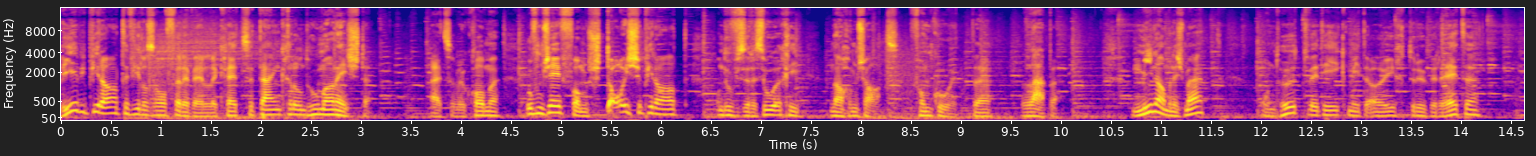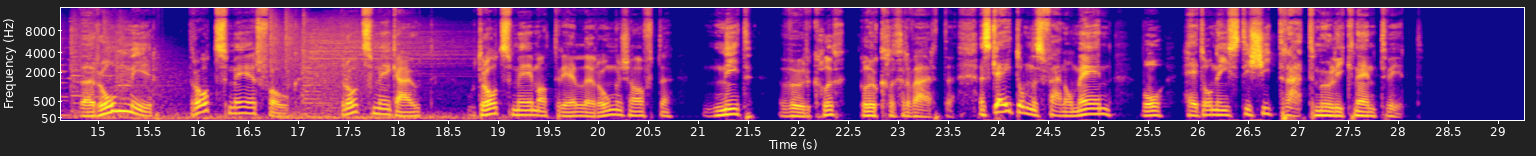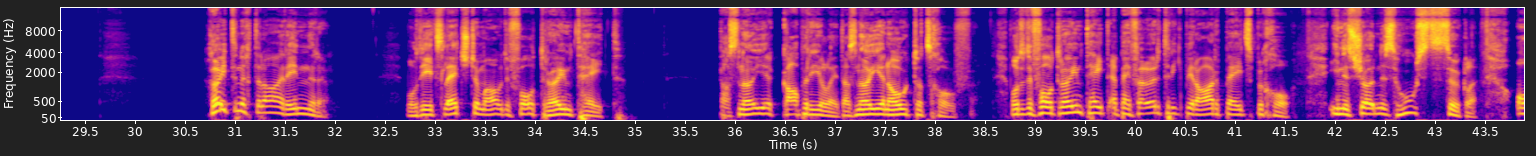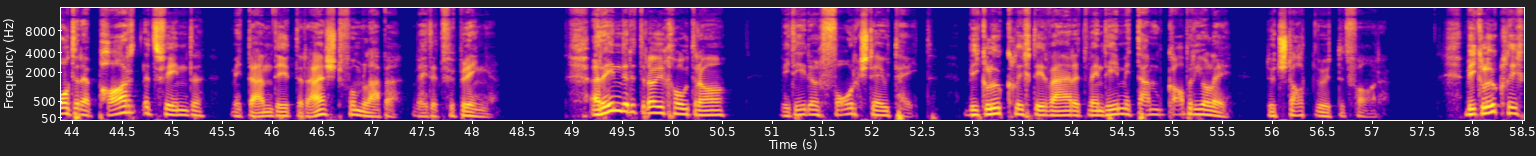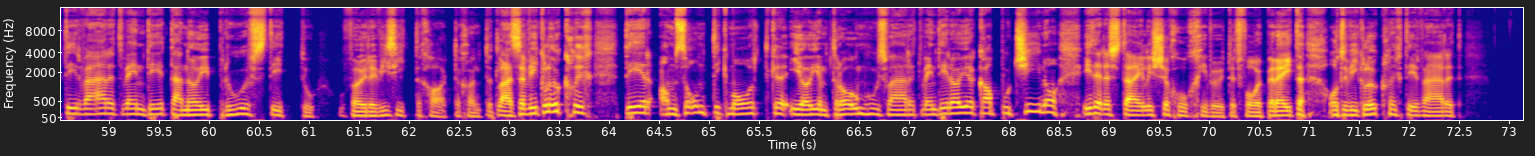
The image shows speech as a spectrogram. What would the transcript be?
Liebe Piraten, Philosophen, Rebellen, Ketzer, Denker und Humanisten. Herzlich willkommen auf dem Schiff vom stoischen Pirat und auf unserer Suche nach dem Schatz vom guten Leben. Mein Name ist Matt und heute werde ich mit euch darüber reden, warum wir trotz mehr Erfolg, trotz mehr Geld und trotz mehr materieller Errungenschaften nicht wirklich glücklicher werden. Es geht um ein Phänomen, das hedonistische Tretmühle genannt wird. Könnt ihr euch daran erinnern, wo ihr das letzte Mal davon geträumt habt, das neue Cabriolet, das neue Auto zu kaufen? Wo ihr davon geträumt habt, eine Beförderung bei Arbeit zu bekommen, in ein schönes Haus zu zügeln oder einen Partner zu finden, mit dem ihr den Rest vom Leben werdet verbringen Erinnert ihr euch auch daran, wie ihr euch vorgestellt habt, wie glücklich ihr wäret, wenn ihr mit dem Cabriolet durch die Stadt würdet fahren wie glücklich ihr wäret, wenn ihr den neuen Berufstitel auf eurer Visitenkarte könntet lesen. Wie glücklich ihr am Sonntagmorgen in eurem Traumhaus wäret, wenn ihr euren Cappuccino in dieser stylischen Küche würdet vorbereiten Oder wie glücklich ihr wäret,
